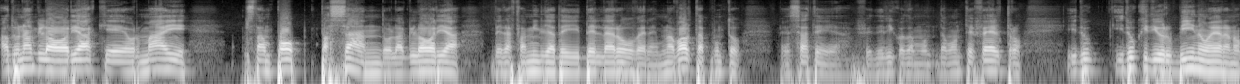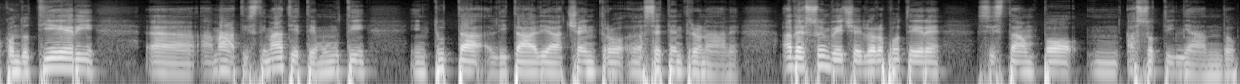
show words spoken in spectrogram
ad una gloria che ormai sta un po' passando, la gloria della famiglia dei, della Rovere. Una volta appunto, pensate a Federico da, Mon- da Montefeltro, i, du- i, duchi di Urbino erano condottieri eh, amati, stimati e temuti in tutta l'Italia centro-settentrionale. Eh, Adesso invece il loro potere si sta un po' mh, assottigliando,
